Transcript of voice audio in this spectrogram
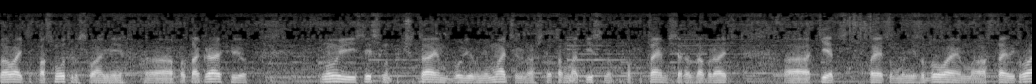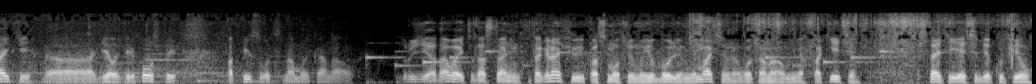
давайте посмотрим с вами фотографию. Ну и, естественно, почитаем более внимательно, что там написано, попытаемся разобрать э, текст. Поэтому не забываем оставить лайки, э, делать репосты, подписываться на мой канал. Друзья, давайте достанем фотографию и посмотрим ее более внимательно. Вот она у меня в пакете. Кстати, я себе купил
